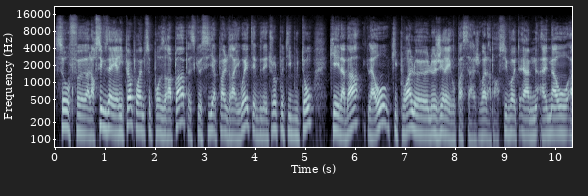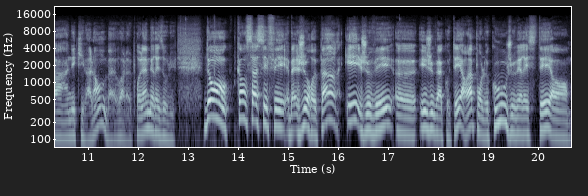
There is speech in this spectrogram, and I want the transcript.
Sauf, alors si vous avez Reaper, le problème se posera pas parce que s'il n'y a pas le dry weight, et vous avez toujours le petit qui est là-bas, là-haut, qui pourra le, gérer au passage. Voilà. Alors si votre MAO a un équivalent, ben voilà, le problème est résolu. Donc quand ça c'est fait, eh ben, je repars et je vais euh, et je vais à côté. Alors là pour le coup, je vais rester en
